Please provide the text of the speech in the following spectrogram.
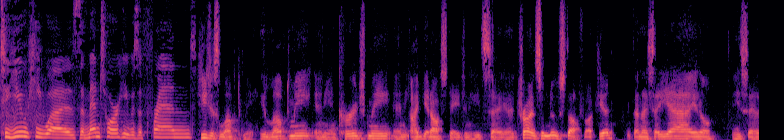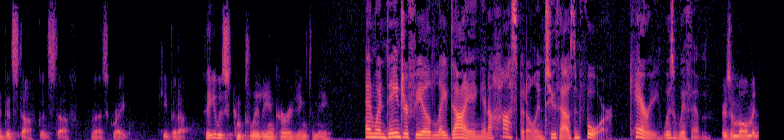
To you, he was a mentor, he was a friend. He just loved me. He loved me and he encouraged me. And I'd get off stage and he'd say, Trying some new stuff, huh, kid? Then I'd say, Yeah, you know. He'd say, Good stuff, good stuff. That's great. Keep it up. He was completely encouraging to me. And when Dangerfield lay dying in a hospital in 2004, Carrey was with him. There's a moment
